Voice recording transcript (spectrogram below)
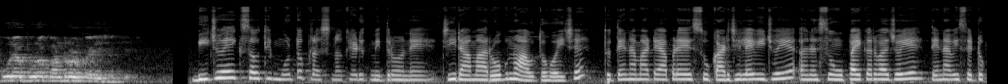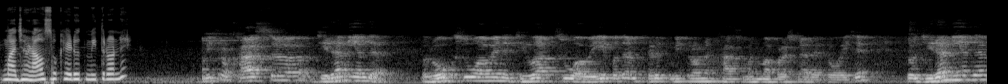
પૂરેપૂરો કંટ્રોલ કરી શકીએ. બીજો એક સૌથી મોટો પ્રશ્ન ખેડૂત મિત્રોને જીરામાં રોગનો આવતો હોય છે તો તેના માટે આપણે શું કાળજી લેવી જોઈએ અને શું ઉપાય કરવા જોઈએ તેના વિશે ટૂંકમાં જણાવશો ખેડૂત મિત્રોને? મિત્રો ખાસ જીરાની અંદર રોગ શું આવે ને જીવાત શું આવે એ બધા ખેડૂત મિત્રોને ખાસ મનમાં પ્રશ્ન રહેતો હોય છે. તો જીરાની અંદર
